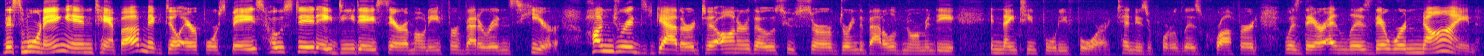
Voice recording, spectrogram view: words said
This morning in Tampa, MacDill Air Force Base hosted a D-Day ceremony for veterans here. Hundreds gathered to honor those who served during the Battle of Normandy in 1944. 10 News reporter Liz Crawford was there, and Liz, there were nine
